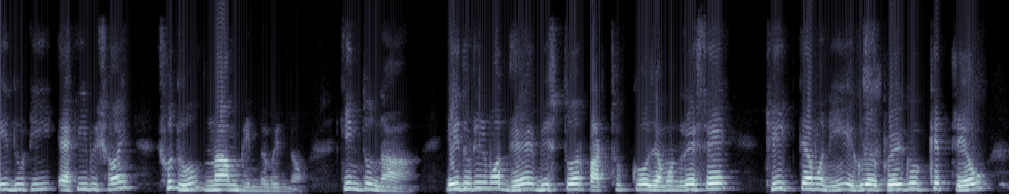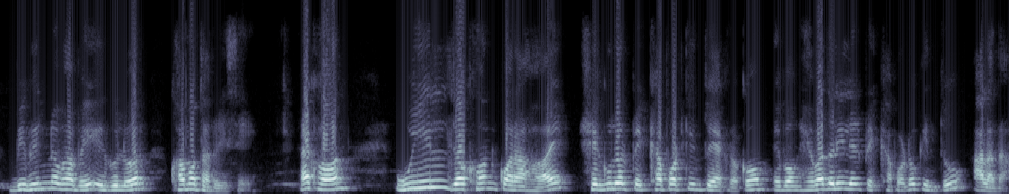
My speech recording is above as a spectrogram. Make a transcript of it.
এই দুটি একই বিষয়, শুধু নাম ভিন্ন ভিন্ন। কিন্তু না এই দুটির মধ্যে বিস্তর পার্থক্য যেমন রয়েছে, ঠিক তেমনি এগুলোর প্রয়োগ ক্ষেত্রেও বিভিন্নভাবে এগুলোর ক্ষমতা রয়েছে। এখন, উইল যখন করা হয়, সেগুলোর প্রেক্ষাপট কিন্তু একরকম এবং হেবাদলিলের প্রেক্ষাপটও কিন্তু আলাদা।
